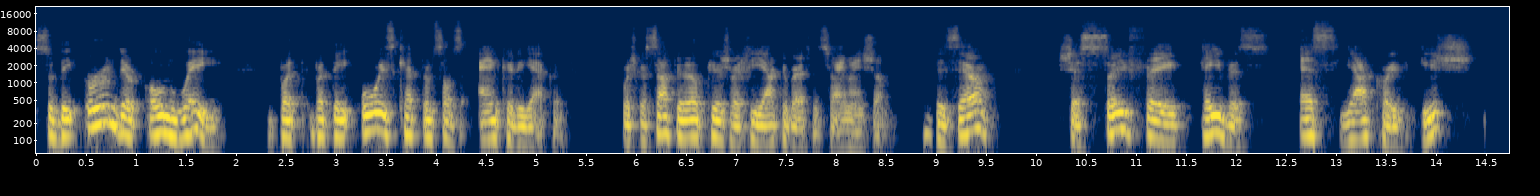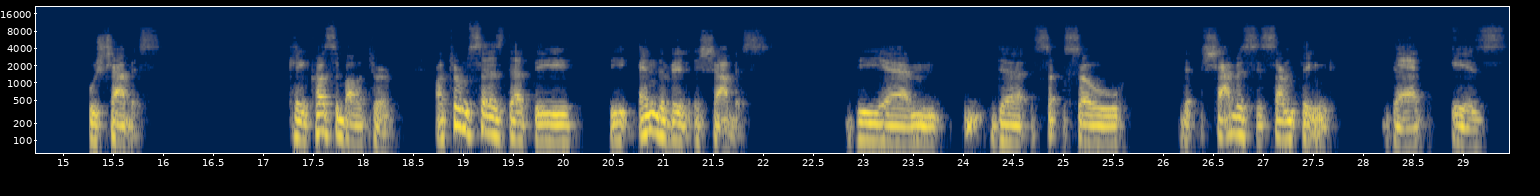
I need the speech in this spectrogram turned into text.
So they earned their own way, but but they always kept themselves anchored to Yaakov. Shesoife Tavis es Yaakov ish hu Shabbos. King Kosabalaturim. Balaturm Our term says that the the end of it is Shabbos. The um, the so, so the Shabbos is something that is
